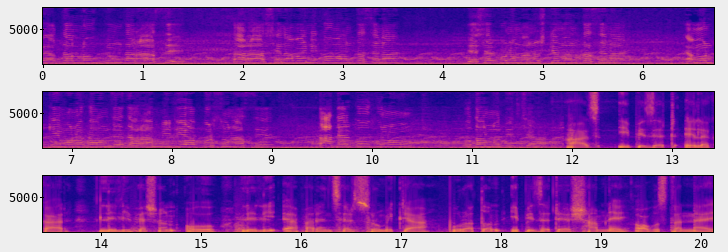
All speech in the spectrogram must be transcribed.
ব্যবসার লোকজন যারা আছে, তারা সেনাবাহিনীকেও মানতেছে না, দেশের কোনো মানুষকে মানতেছে না। এমনকি মনে করেন যে যারা মিডিয়া পার্সন আছে, তাদেরকেও কোনো প্রাধান্য দিচ্ছে না। আজ ইপিজেড এলাকার লিলি ফ্যাশন ও লিলি অ্যাপারেন্সের শ্রমিকরা পুরাতন ইপিজেটের সামনে অবস্থান নেয়।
